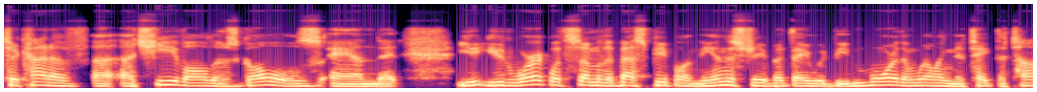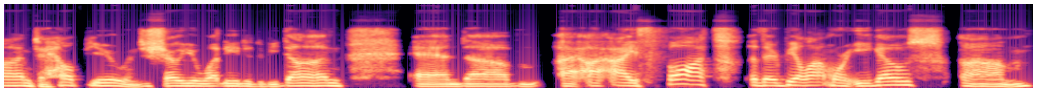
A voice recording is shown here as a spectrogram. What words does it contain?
to kind of uh, achieve all those goals and that you, would work with some of the best people in the industry but they would be more than willing to take the time to help you and to show you what needed to be done and um, I, I, thought there'd be a lot more egos um,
